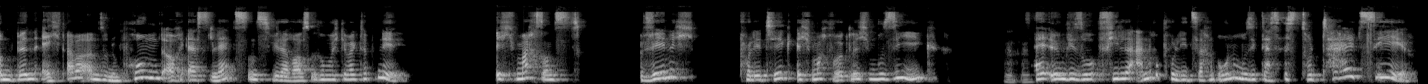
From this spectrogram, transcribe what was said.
und bin echt aber an so einem Punkt auch erst letztens wieder rausgekommen, wo ich gemerkt habe, nee, ich mache sonst wenig Politik, ich mache wirklich Musik. Mhm. Weil irgendwie so viele andere Politsachen ohne Musik, das ist total zäh.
